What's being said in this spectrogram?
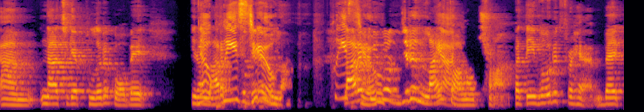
Um, not to get political, but you know, no, a lot please of people do. Please a lot do. of people didn't like yeah. Donald Trump, but they voted for him. But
